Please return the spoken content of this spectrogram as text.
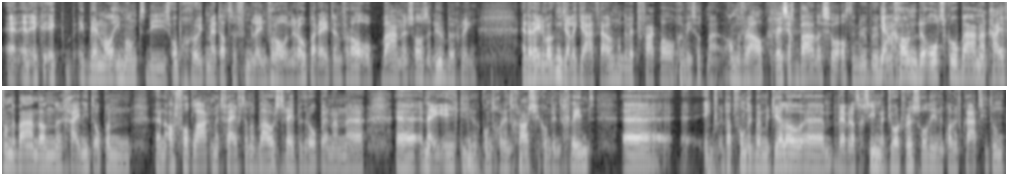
en en ik, ik, ik ben wel iemand die is opgegroeid met dat de Formule 1 vooral in Europa reed. En vooral op banen zoals de Nürburgring. En daar reden we ook niet elk jaar trouwens, want er werd vaak wel gewisseld, maar ander verhaal. Maar je zegt banen zoals de Nürburgring. Ja, gewoon de oldschool banen. Ga je van de baan, dan ga je niet op een, een asfaltlaag met 25 blauwe strepen erop. En dan, eh, eh, nee, je, je komt gewoon in het gras, je komt in het grind. Eh, ik, dat vond ik bij Mugello. we hebben dat gezien met George Russell, die in de kwalificatie toen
